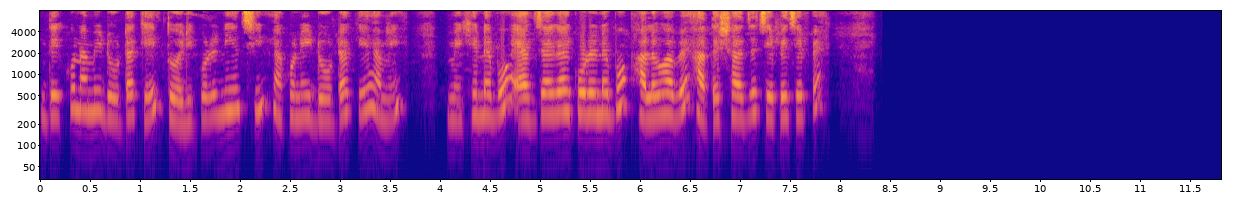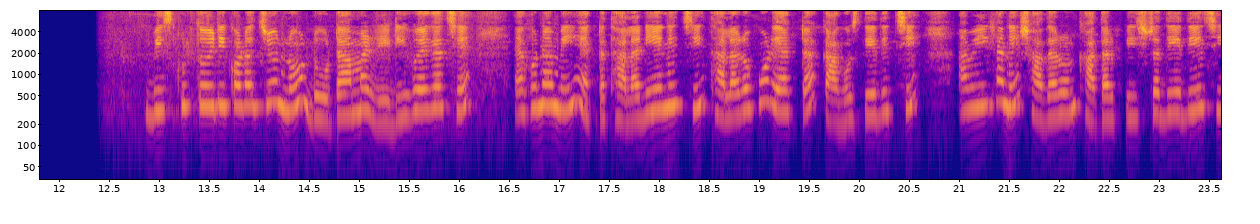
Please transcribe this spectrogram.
দেখুন, আমি ডোটাকে তৈরি করে নিয়েছি। এখন এই ডোটাকে আমি মেখে নেব, এক জায়গায় করে নেব। ভালোভাবে হাতের সাহায্যে চেপে চেপে বিস্কুট তৈরি করার জন্য ডোটা আমার রেডি হয়ে গেছে। এখন আমি একটা থালা নিয়ে নিচ্ছি। থালার ওপরে একটা কাগজ দিয়ে দিচ্ছি। আমি এখানে সাধারণ খাতার পিসটা দিয়ে দিয়েছি।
